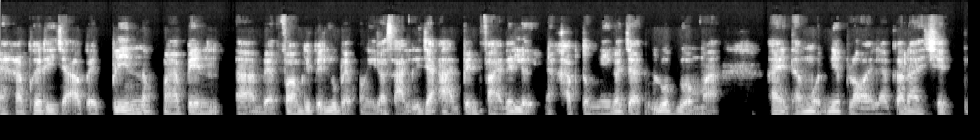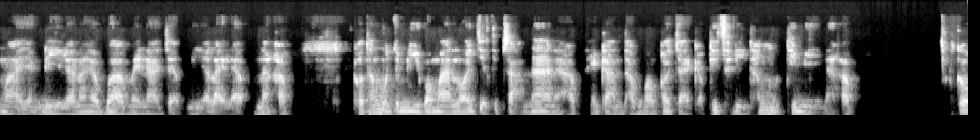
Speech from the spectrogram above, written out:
นะครับ เพื่อที่จะเอาไปปริ้นออกมาเป็นแบบฟอร์มที่เป็นรูปแบบของเอกสาร หรือจะอ่านเป็นไฟล์ได้เลยนะครับ ตรงนี้ก็จะรวบรวมมา ให้ทั้งหมดเรียบร้อยแล้วก็ได้เช็คมาอย่างดีแล้วนะครับ ว่าไม่น่าจะมีอะไรแล้วนะครับก็ทั้งหมดจะมีประมาณ 173 หน้านะครับ ในการทำความเข้าใจกับทฤษฎีทั้งหมดที่มีนะครับ ก็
